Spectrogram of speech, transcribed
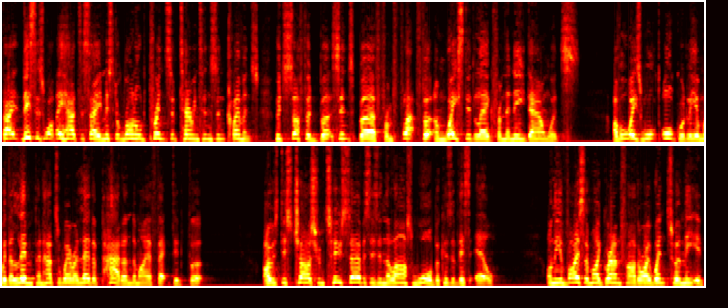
That, this is what they had to say. Mr. Ronald Prince of Terrington St. Clements, who'd suffered since birth from flat foot and wasted leg from the knee downwards. I've always walked awkwardly and with a limp and had to wear a leather pad under my affected foot. I was discharged from two services in the last war because of this ill. On the advice of my grandfather, I went to a meeting.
